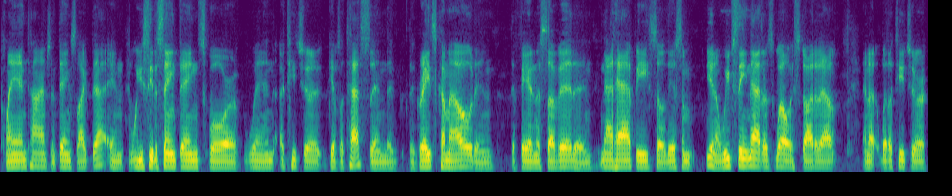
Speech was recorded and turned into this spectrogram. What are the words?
plan times, and things like that. And you see the same things for when a teacher gives a test and the, the grades come out and the fairness of it and not happy. So there's some, you know, we've seen that as well. It started out and with a teacher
